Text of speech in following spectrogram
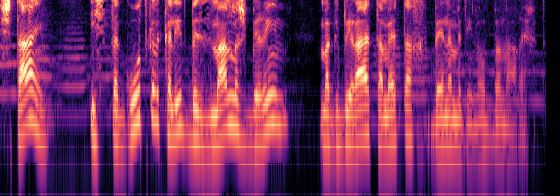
שתיים, הסתגרות כלכלית בזמן משברים מגבירה את המתח בין המדינות במערכת.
